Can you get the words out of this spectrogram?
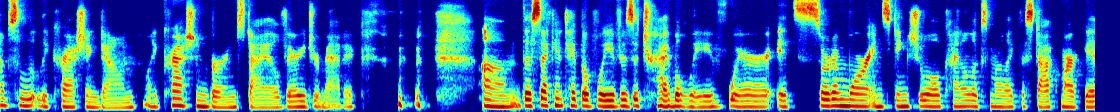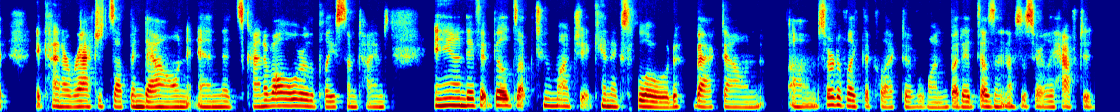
absolutely crashing down, like crash and burn style, very dramatic. um, the second type of wave is a tribal wave where it's sort of more instinctual, kind of looks more like the stock market. It kind of ratchets up and down and it's kind of all over the place sometimes. And if it builds up too much, it can explode back down, um, sort of like the collective one, but it doesn't necessarily have to,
